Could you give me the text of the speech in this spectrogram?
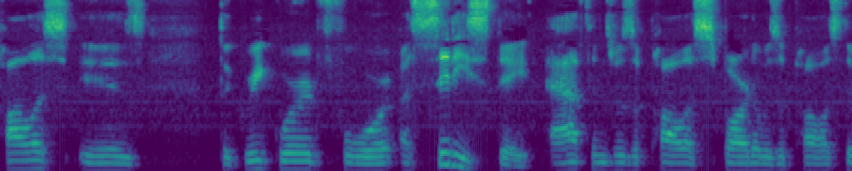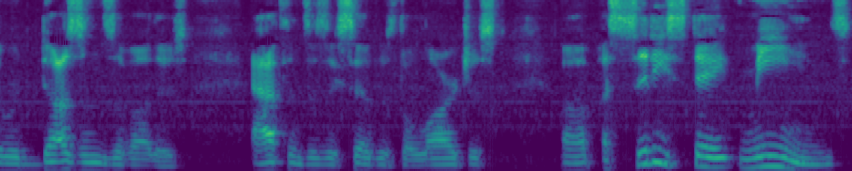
Polis is the Greek word for a city-state. Athens was a polis, Sparta was a polis, there were dozens of others. Athens, as I said, was the largest. Uh, a city-state means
